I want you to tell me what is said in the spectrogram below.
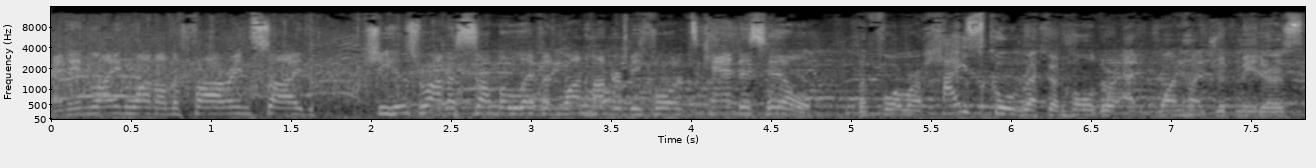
And in lane one on the far inside, she has run a sub-11 100 before. It's Candace Hill. The former high school record holder at 100 meters.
